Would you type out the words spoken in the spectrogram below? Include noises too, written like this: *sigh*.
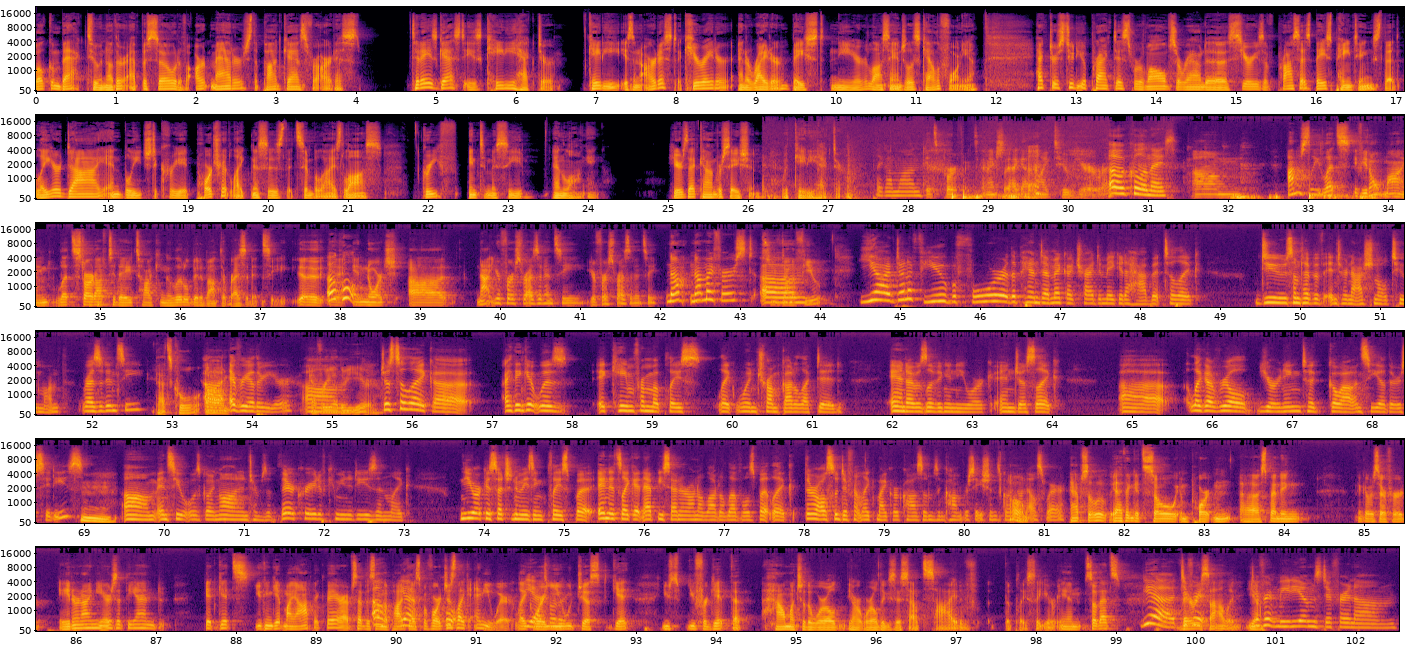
Welcome back to another episode of Art Matters, the podcast for artists. Today's guest is Katie Hector. Katie is an artist, a curator, and a writer based near Los Angeles, California. Hector's studio practice revolves around a series of process based paintings that layer dye and bleach to create portrait likenesses that symbolize loss, grief, intimacy, and longing. Here's that conversation with Katie Hector. Like I'm on. It's perfect. And actually, I got my two here, right? Oh, cool, and nice. Um, honestly, let's, if you don't mind, let's start off today talking a little bit about the residency. Uh, Oh, cool. In Norch. Uh, not your first residency, your first residency? Not not my first. So you've done um, a few? Yeah, I've done a few before the pandemic. I tried to make it a habit to like do some type of international two month residency That's cool. uh, Um, every other year. every Um, other year. just to like uh i think it was it came from a place like when trump got elected and i was living in new york and just like uh like a real yearning to go out and see other cities um and see what was going on in terms of their creative communities and like New York is such an amazing place, but and it's like an epicenter on a lot of levels, but like there are also different like microcosms and conversations going on Oh. elsewhere. Absolutely. I think it's so important. Uh, spending, I think I was there for eight or nine years at the end. It gets, you can get myopic there. I've said this on Oh, the podcast yeah, before, just like anywhere, like Yeah, where you just get, you, you forget that how much of the world, the art world exists outside of the place that you're in. So that's Yeah, very solid. Yeah. different mediums, different. Um,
